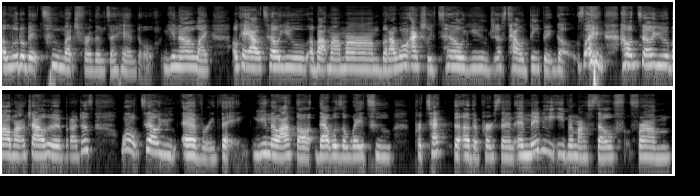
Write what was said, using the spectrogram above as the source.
a little bit too much for them to handle. You know, like, okay, I'll tell you about my mom, but I won't actually tell you just how deep it goes. Like, I'll tell you about my childhood, but I just won't tell you everything. You know, I thought that was a way to protect the other person and maybe even myself from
